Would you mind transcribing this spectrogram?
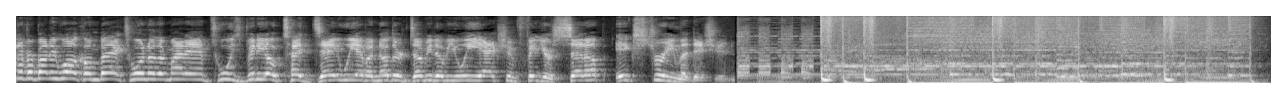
good everybody? Welcome back to another My Damn Toys video. Today we have another WWE action figure setup Extreme Edition.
